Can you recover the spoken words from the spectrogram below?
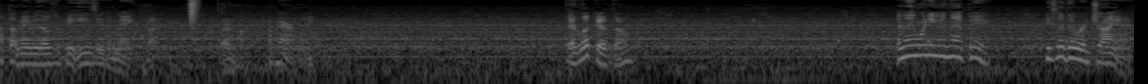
I thought maybe those would be easy to make, but they're not, apparently. They look good, though. And they weren't even that big. He said they were giant,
